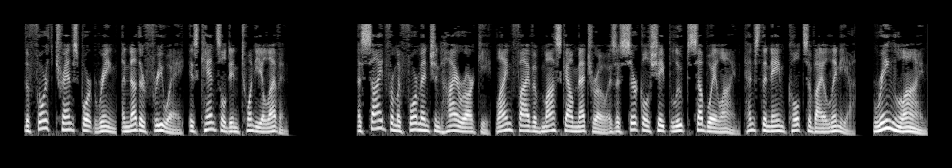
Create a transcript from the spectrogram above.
The fourth transport ring, another freeway, is cancelled in 2011. Aside from aforementioned hierarchy, Line 5 of Moscow Metro is a circle-shaped looped subway line hence the name Koltsovaya Linia ring line",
